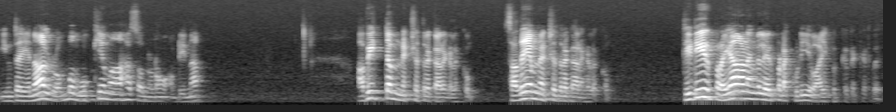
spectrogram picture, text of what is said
இன்றைய நாள் ரொம்ப முக்கியமாக சொல்லணும் அப்படின்னா அவிட்டம் நட்சத்திரக்காரங்களுக்கும் சதயம் நட்சத்திரக்காரங்களுக்கும் திடீர் பிரயாணங்கள் ஏற்படக்கூடிய வாய்ப்பு இருக்கிறது.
